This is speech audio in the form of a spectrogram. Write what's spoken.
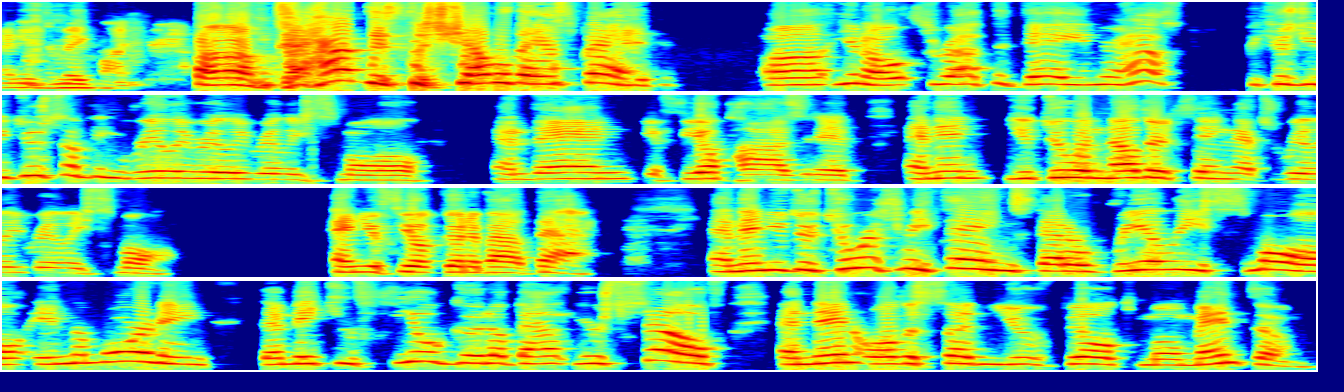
I need to make mine. Um, to have this disheveled ass bed, uh, you know, throughout the day in your house because you do something really, really, really small, and then you feel positive, and then you do another thing that's really, really small, and you feel good about that. And then you do two or three things that are really small in the morning that make you feel good about yourself. And then all of a sudden you've built momentum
